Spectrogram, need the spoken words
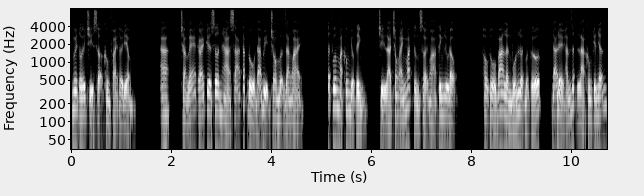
ngươi tới chỉ sợ không phải thời điểm. A, chẳng lẽ cái kia sơn hà xã tắc đồ đã bị cho mượn ra ngoài? Tất phương mặt không biểu tình, chỉ là trong ánh mắt từng sợi hỏa tinh lưu động hậu thổ ba lần bốn lượt mượn cớ, đã để hắn rất là không kiên nhẫn.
